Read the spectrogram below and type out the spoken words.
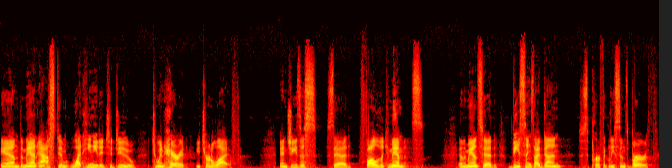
and the man asked him what he needed to do to inherit eternal life. And Jesus said, Follow the commandments. And the man said, These things I've done perfectly since birth.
